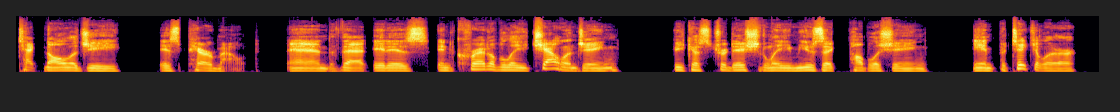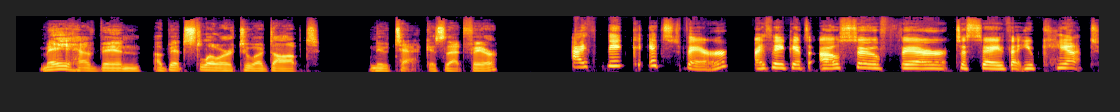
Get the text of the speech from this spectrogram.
technology is paramount and that it is incredibly challenging because traditionally music publishing in particular may have been a bit slower to adopt new tech. Is that fair? I think it's fair. I think it's also fair to say that you can't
